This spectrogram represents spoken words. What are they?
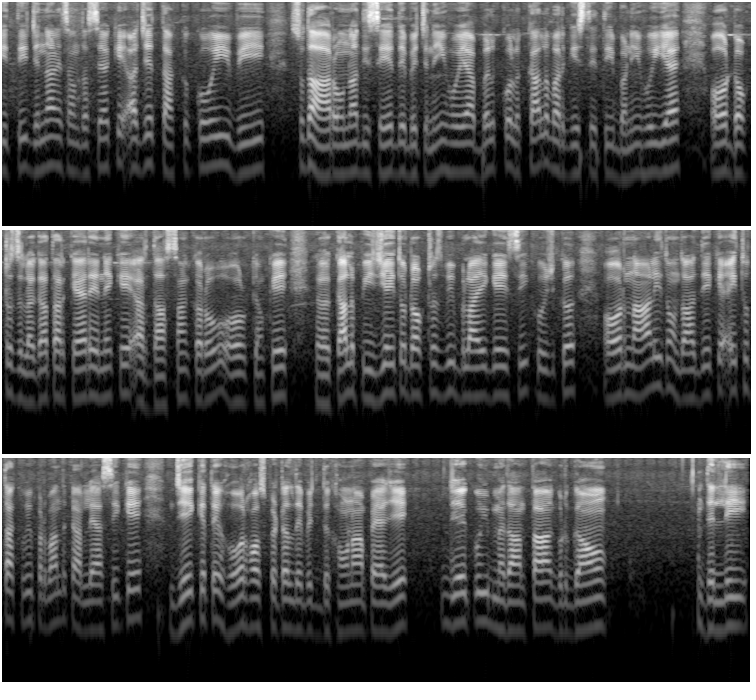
ਕੀਤੀ, ਜਿਨ੍ਹਾਂ ਨੇ ਸਾਨੂੰ ਦੱਸਿਆ ਕਿ ਅਜੇ ਤੱਕ ਕੋਈ ਵੀ ਸੁਧਾਰ ਉਹਨਾਂ ਦੀ ਸਿਹਤ ਦੇ ਵਿੱਚ ਨਹੀਂ ਹੋਇਆ। ਬਿਲਕੁਲ ਕੱਲ ਵਰਗੀ ਸਥਿਤੀ ਬਣੀ ਹੋਈ ਹੈ ਔਰ ਡਾਕਟਰਸ ਲਗਾਤਾਰ ਕਹਿ ਰਹੇ ਨੇ ਕਿ ਅਰਦਾਸਾਂ ਕਰੋ ਔਰ ਕਿਉਂਕਿ ਕੱਲ ਪੀਜੀਆਈ ਤੋਂ ਡਾਕਟਰਸ ਵੀ ਬੁਲਾਏ ਗਏ ਸੀ ਕੁਝ ਕੁ ਔਰ ਨਾਲ ਹੀ ਤੁਹਾਨੂੰ ਦੱਸ ਦਈਏ ਕਿ ਇੱਥੋਂ ਤੱਕ ਵੀ ਪ੍ਰਬੰਧ ਕਰ ਲਿਆ ਸੀ ਕਿ ਜੇ ਕਿਤੇ ਹੋਰ ਹਸਪੀਟਲ ਦੇ ਵਿੱਚ ਦਿਖਾਉਣਾ ਪੈ ਜੇ ਜੇ ਕੋਈ ਮੈਦਾਨਤਾ ਗੁੜਗਾਉਂ ਦਿੱਲੀ,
